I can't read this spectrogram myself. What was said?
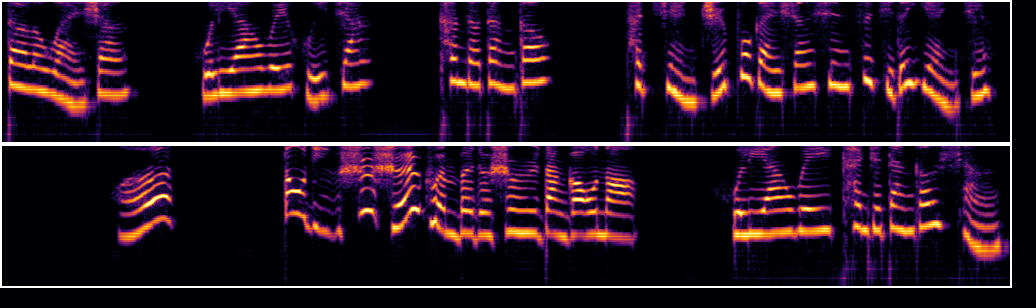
到了晚上，狐狸阿威回家，看到蛋糕，他简直不敢相信自己的眼睛。哎，到底是谁准备的生日蛋糕呢？狐狸阿威看着蛋糕想：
